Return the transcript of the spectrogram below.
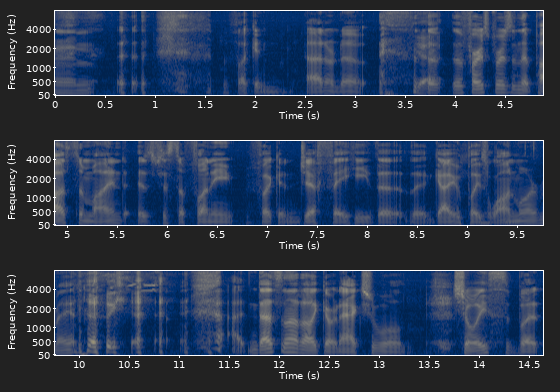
and Fucking, I don't know. Yeah. the, the first person that pops to mind is just a funny fucking Jeff Fahey, the the guy who plays Lawnmower Man. Oh, I- That's not like an actual choice, but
